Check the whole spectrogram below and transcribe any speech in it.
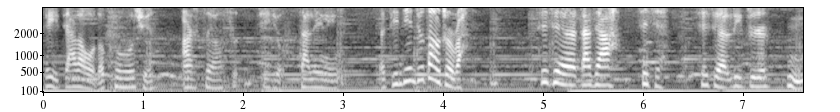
可以加到我的 QQ 群二四幺四七九三零零。那今天就到这儿吧，谢谢大家，谢谢谢谢荔枝，嗯，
